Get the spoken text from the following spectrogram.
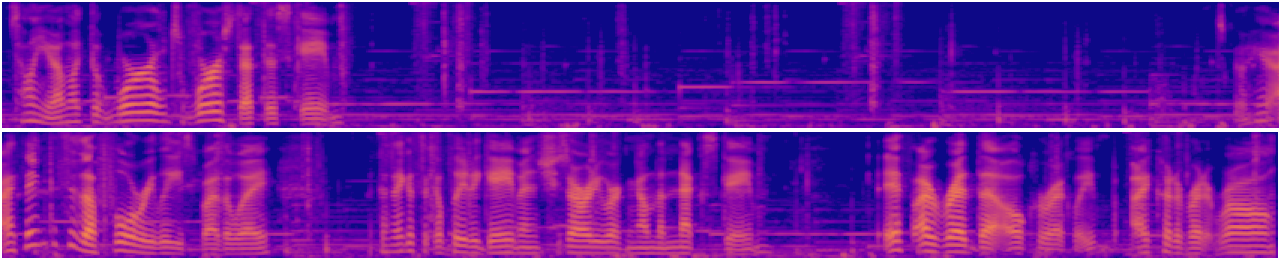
I'm telling you, I'm like the world's worst at this game. Let's go here. I think this is a full release, by the way. I think it's a completed game, and she's already working on the next game. If I read that all correctly. I could have read it wrong.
